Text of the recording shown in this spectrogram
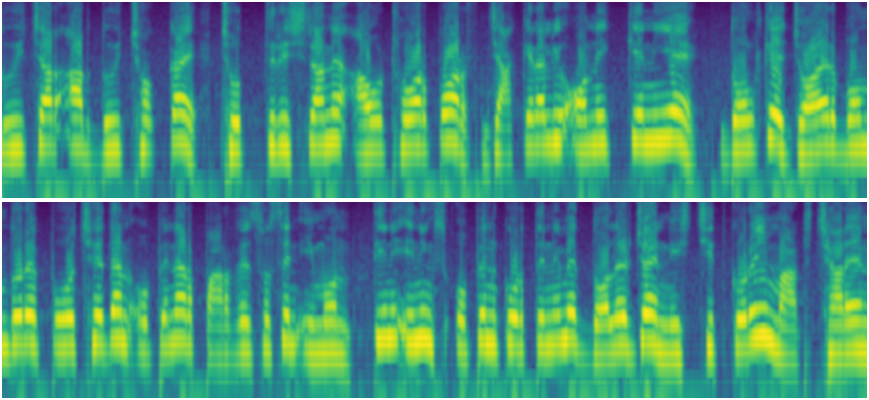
দুই চার আর দুই ছক্কায় ছত্রিশ রানে আউট হওয়ার পর জাকের আলী অনেককে নিয়ে দলকে জয়ের বন্দরে পৌঁছে দেন ওপেনার পারভেজ হোসেন ইমন। তিনি ইনিংস ওপেন করতে নেমে দলের জয় নিশ্চিত করেই মাঠ ছাড়েন।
